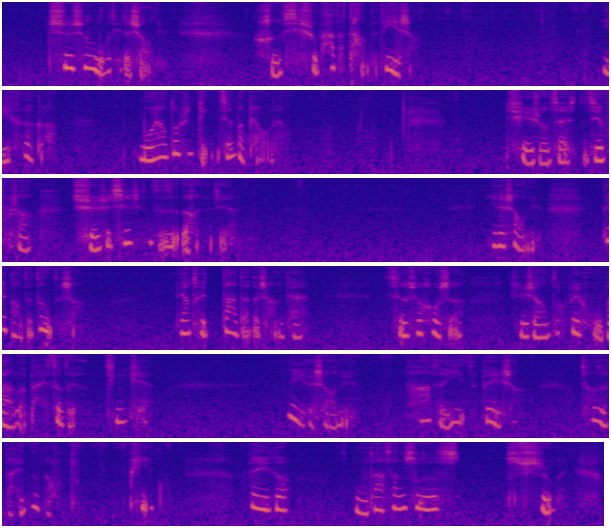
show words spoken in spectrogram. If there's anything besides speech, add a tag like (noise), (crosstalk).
赤身裸体的少女，横七竖八的躺在地上，一个个模样都是顶尖的漂亮，其中在肌肤上全是青青紫紫的痕迹。一个少女被绑在凳子上，两腿大大的敞开，前身后身。身上都被糊满了白色的金叶。那个少女趴在椅子背上，翘着白嫩的肚屁股，被一个五大三粗的侍卫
